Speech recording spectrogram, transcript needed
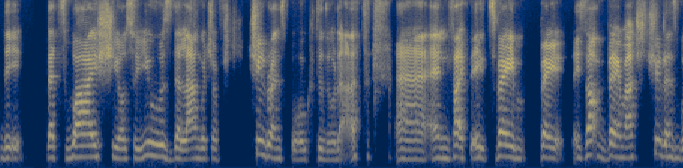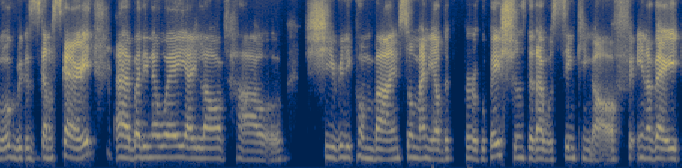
the that's why she also used the language of children's book to do that. Uh, and in fact, it's very, very, it's not very much children's book because it's kind of scary. Uh, but in a way, I loved how she really combined so many of the preoccupations that I was thinking of in a very,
